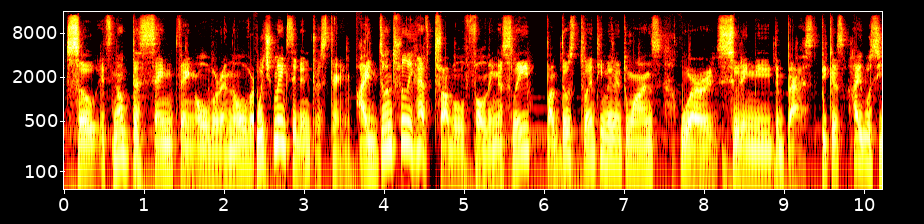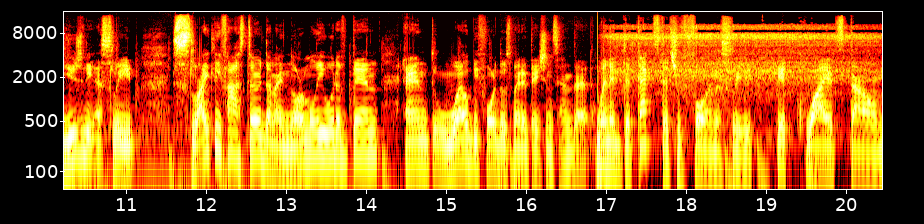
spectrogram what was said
so it's not the same thing over and over, which makes it interesting. I don't really have trouble falling asleep, but those 20 minute ones were suiting me the best because I was usually asleep slightly faster than I normally would have been and well before those meditations ended. When it detects that you've fallen asleep, it quiets down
